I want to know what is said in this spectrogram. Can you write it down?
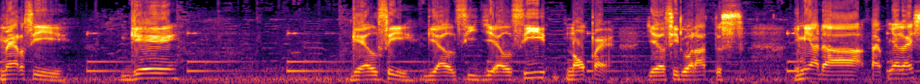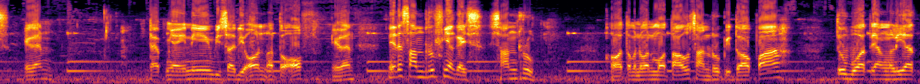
Mercy G GLC GLC GLC Nope GLC 200 ini ada tabnya guys ya kan? Tabnya ini bisa di on atau off ya kan? Ini ada sunroofnya guys sunroof. Kalau teman-teman mau tahu sunroof itu apa itu buat yang lihat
